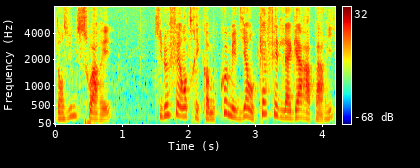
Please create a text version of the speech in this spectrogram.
dans une soirée qui le fait entrer comme comédien au Café de la Gare à Paris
